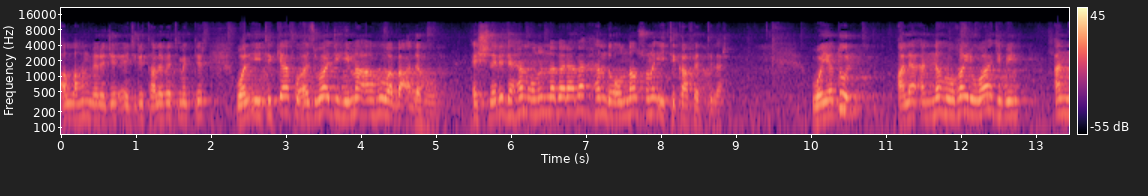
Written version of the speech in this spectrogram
Allah'ın vereceği ecri talep etmektir. Vel itikafu azwacihi ma'ahu ve ba'dahu. Eşleri de hem onunla beraber hem de ondan sonra itikaf ettiler. Ve yedul ala ennehu gayru vacibin أَنَّ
